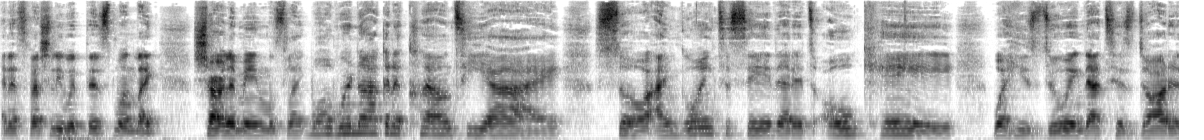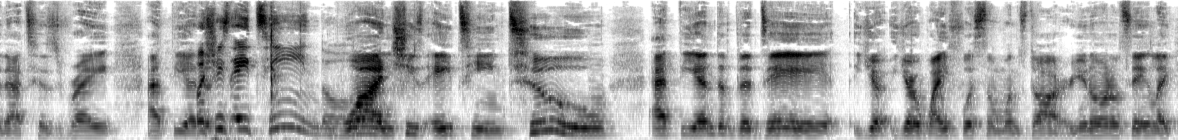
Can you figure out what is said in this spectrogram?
and especially with this one like charlemagne was like well we're not gonna clown T.I. so i'm going to say that it's okay what he's doing that's his daughter that's his right at the end but she's 18 though. one, she's 18. Two, at the end of the day, your your wife was someone's daughter. You know what I'm saying? Like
